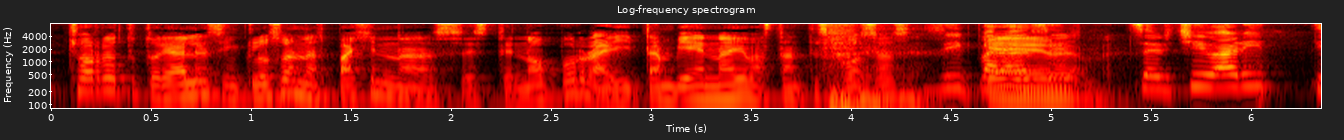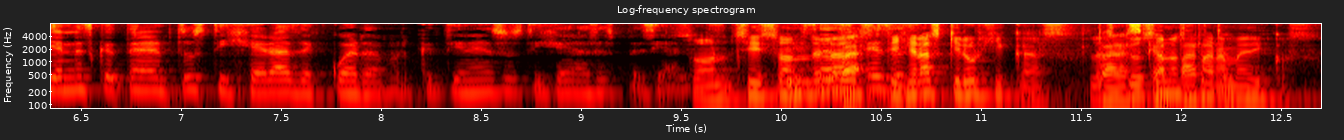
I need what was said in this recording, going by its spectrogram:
un chorro de tutoriales, incluso en las páginas, este, no por ahí también hay bastantes cosas. Sí, para que ser, ser chivari tienes que tener tus tijeras de cuerda porque tienen sus tijeras especiales. Son, sí, son de las esas- tijeras quirúrgicas, las Para que usan los paramédicos,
